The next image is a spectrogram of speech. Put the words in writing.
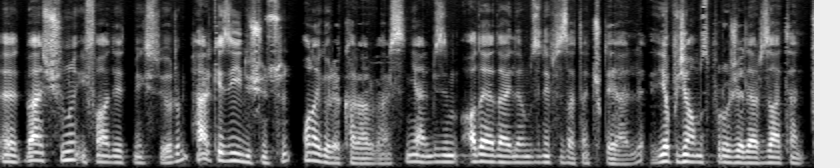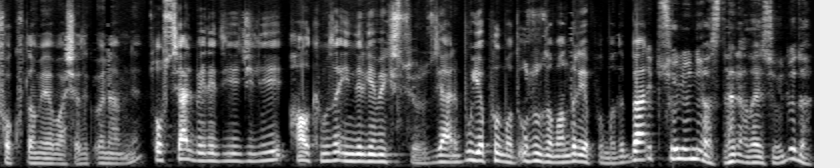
evet ben şunu ifade etmek istiyorum. Herkes iyi düşünsün, ona göre karar versin. Yani bizim aday adaylarımızın hepsi zaten çok değerli. Yapacağımız projeler zaten fokutlamaya başladık, önemli. Sosyal belediyeciliği halkımıza indirgemek istiyoruz. Yani bu yapılmadı, uzun zamandır yapılmadı. Ben Hep söyleniyor aslında. Her aday söylüyor da.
